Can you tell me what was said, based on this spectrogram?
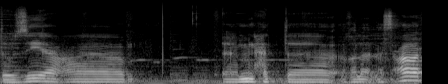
توزيع آه، آه، منحة غلاء الأسعار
